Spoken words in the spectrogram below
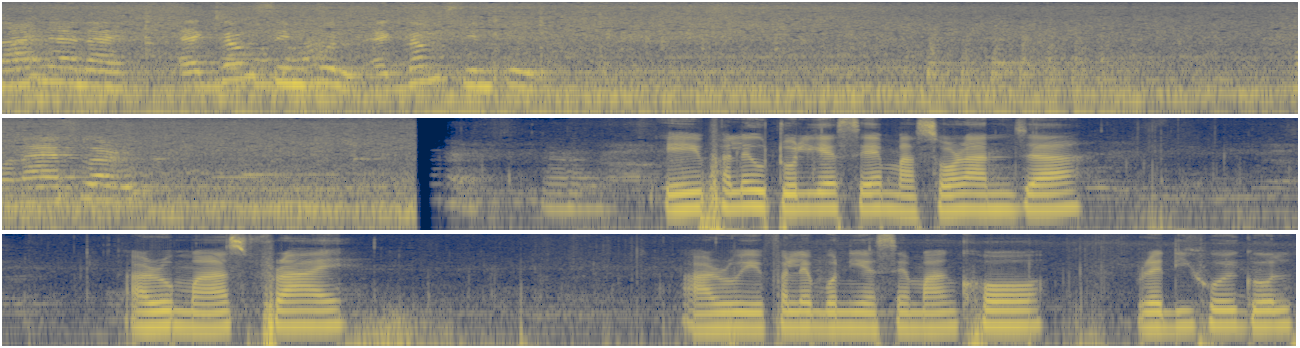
নাই নাই নাই। একদম চিম্পুল একদম চিম্পুল এইফালে উতলি আছে মাছৰ আঞ্জা আৰু মাছ ফ্ৰাই। আৰু এইফালে বনি আছে মাংস ৰেডি হৈ গ'ল।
